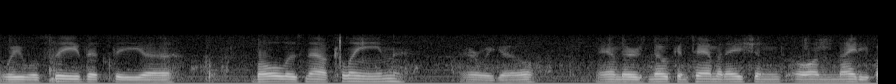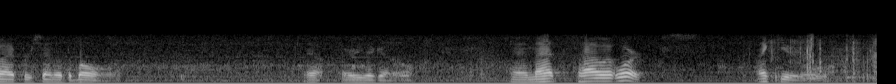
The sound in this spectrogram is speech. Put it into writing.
we will see that the uh, bowl is now clean. There we go. And there's no contamination on 95% of the bowl. Yeah there you go. And that's how it works. Thank you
